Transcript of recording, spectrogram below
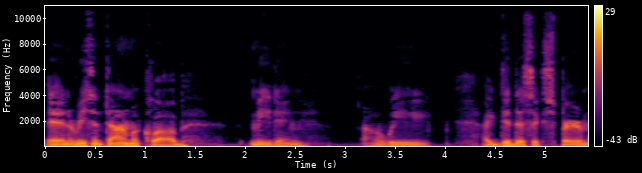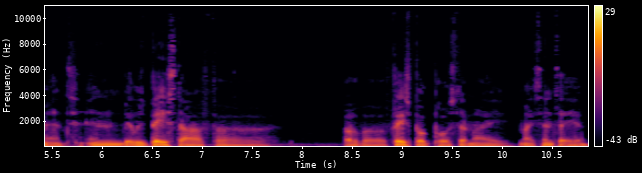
In a recent Dharma Club meeting, uh, we I did this experiment, and it was based off uh, of a Facebook post that my my sensei had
